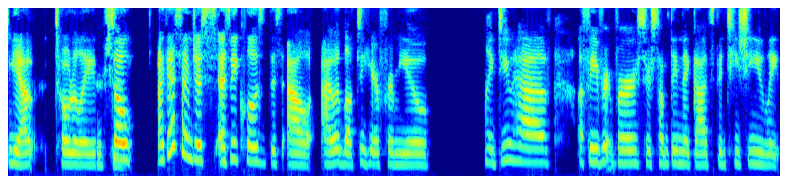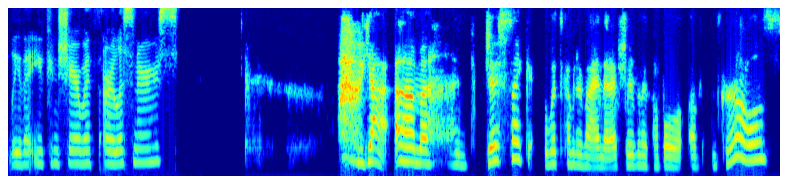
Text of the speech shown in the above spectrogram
Yeah, totally. Sure. So I guess I'm just as we close this out, I would love to hear from you. Like, do you have a favorite verse or something that God's been teaching you lately that you can share with our listeners? Yeah, um, just like what's coming to mind that I've shared with a couple of girls,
